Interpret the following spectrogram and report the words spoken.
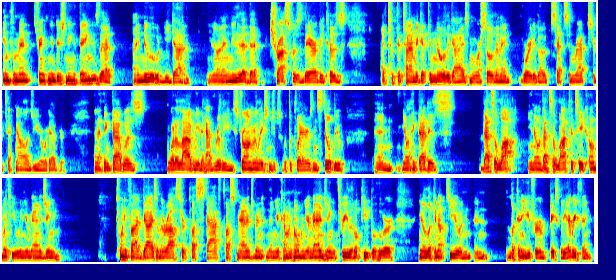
implement strength and conditioning things, that I knew it would be done you know, and I knew that that trust was there because I took the time to get to know the guys more so than I worried about sets and reps or technology or whatever. And I think that was what allowed me to have really strong relationships with the players and still do. And you know, I think that is that's a lot. You know, that's a lot to take home with you when you're managing 25 guys on the roster plus staff plus management and then you're coming home and you're managing three little people who are you know looking up to you and and looking at you for basically everything.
